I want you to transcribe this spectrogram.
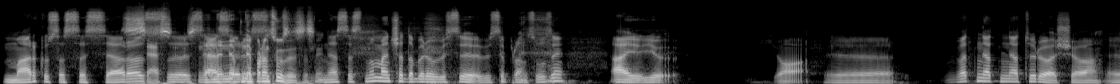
Markusas Saseras. Seseris. Ne, ne, ne, ne prancūzas jisai. Nes nu, man čia dabar jau visi, visi prancūzai. Ai, jo. jo e, Vat net neturiu aš jo e,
